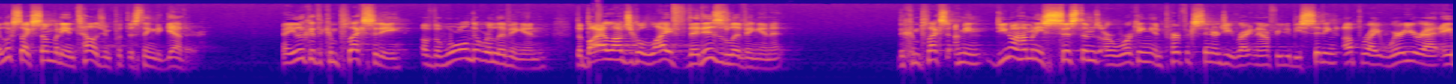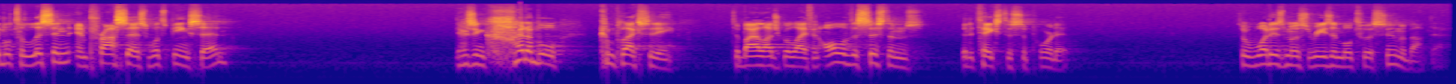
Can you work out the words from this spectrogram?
it looks like somebody intelligent put this thing together. Now, you look at the complexity of the world that we're living in, the biological life that is living in it, the complex, I mean, do you know how many systems are working in perfect synergy right now for you to be sitting upright where you're at, able to listen and process what's being said? There's incredible complexity to biological life and all of the systems that it takes to support it. So, what is most reasonable to assume about that?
